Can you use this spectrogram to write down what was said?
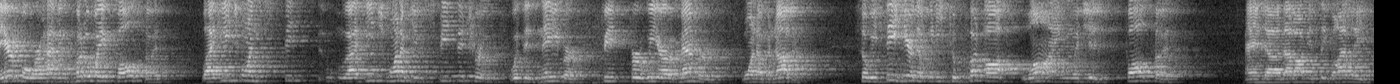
Therefore, having put away falsehood, let each one speak. Let each one of you speak the truth with his neighbor, for we are members one of another. So we see here that we need to put off lying, which is falsehood, and uh, that obviously violates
